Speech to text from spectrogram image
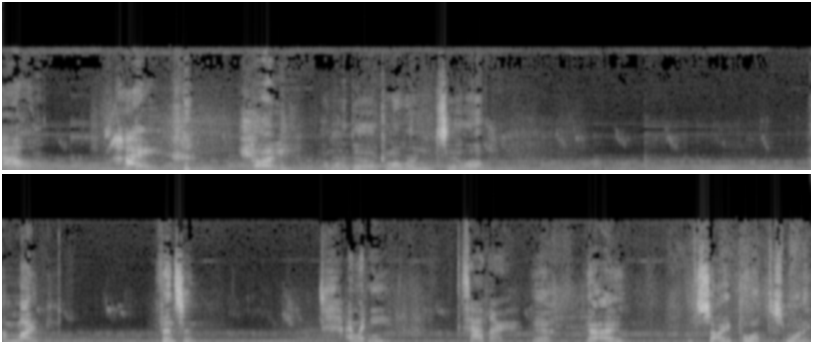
Oh, hi. Hi. I wanted to come over and say hello. I'm Mike. Vincent. I'm Whitney Sadler. Yeah. Yeah, I saw you pull up this morning.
